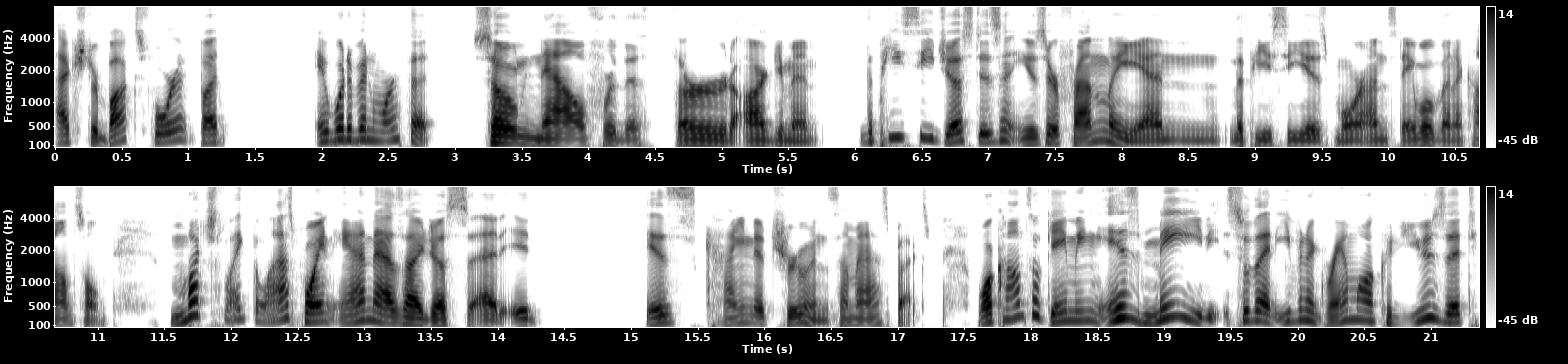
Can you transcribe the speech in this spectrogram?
extra bucks for it, but it would have been worth it. So now for the third argument. The PC just isn't user friendly, and the PC is more unstable than a console. Much like the last point, and as I just said, it is kind of true in some aspects. While console gaming is made so that even a grandma could use it,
